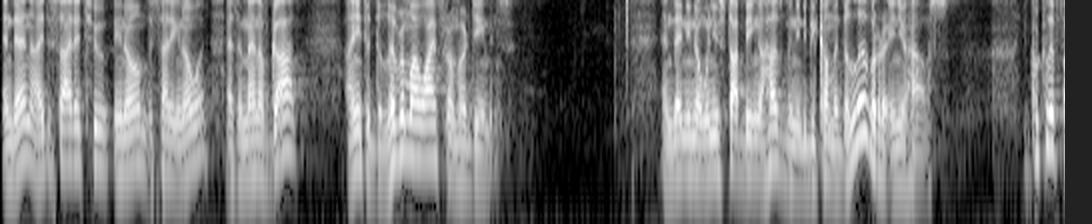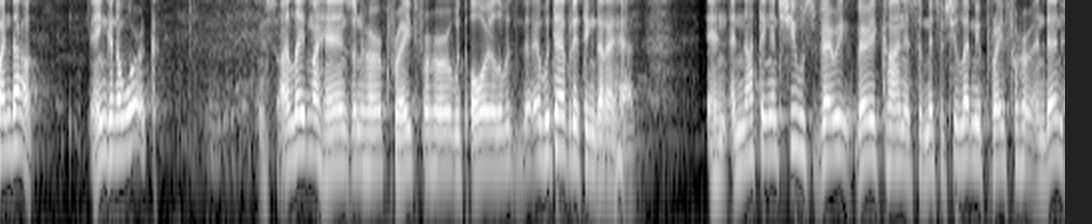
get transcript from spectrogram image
And then I decided to, you know, decided, you know what, as a man of God, I need to deliver my wife from her demons. And then, you know, when you stop being a husband and you become a deliverer in your house, you quickly find out it ain't gonna work. And so I laid my hands on her, prayed for her with oil, with, with everything that I had. And, and nothing, and she was very, very kind and submissive. She let me pray for her. And then,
